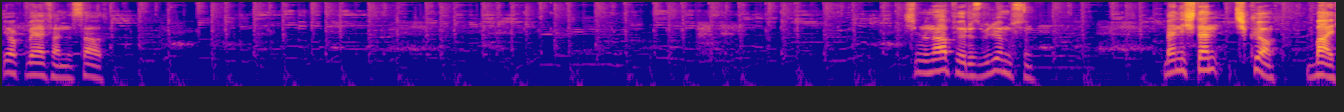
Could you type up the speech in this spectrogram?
Yok beyefendi sağ ol. Şimdi ne yapıyoruz biliyor musun? Ben işten çıkıyorum. Bye.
